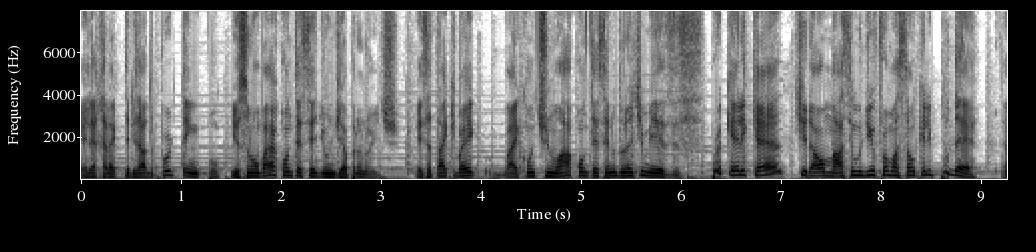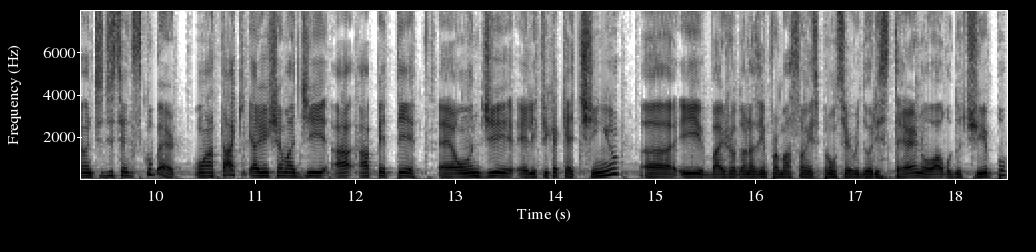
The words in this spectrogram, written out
ele é caracterizado por tempo. Isso não vai acontecer de um dia para noite. Esse ataque vai, vai continuar acontecendo durante meses, porque ele quer tirar o máximo de informação que ele puder antes de ser descoberto. Um ataque que a gente chama de APT, é onde ele fica quietinho uh, e vai jogando as informações para um servidor externo ou algo do tipo.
